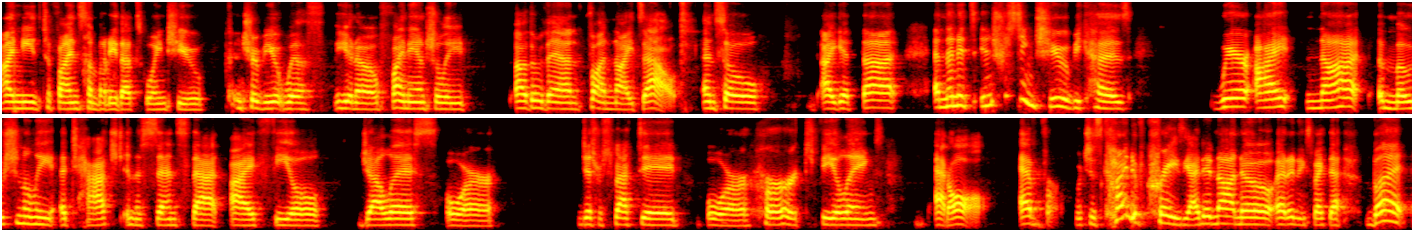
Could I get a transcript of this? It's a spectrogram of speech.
I need to find somebody that's going to contribute with, you know, financially other than fun nights out. And so I get that. And then it's interesting too because where I not emotionally attached in the sense that I feel jealous or disrespected or hurt feelings at all ever, which is kind of crazy. I did not know, I didn't expect that. But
